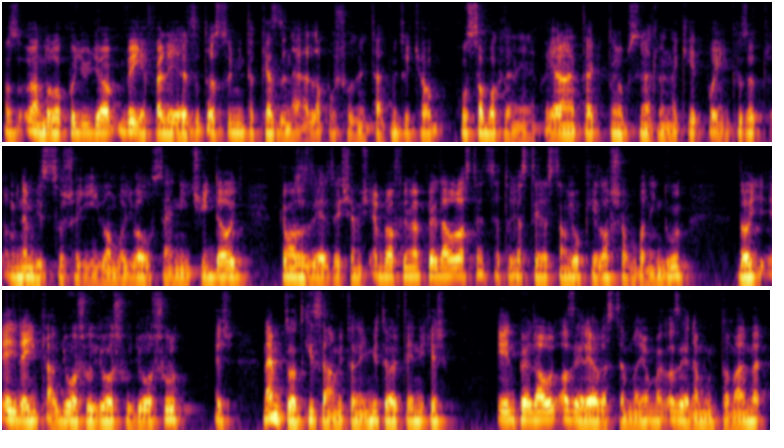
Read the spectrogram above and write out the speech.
az olyan dolog, hogy ugye a vége felé érzed azt, hogy mint a kezdene ellaposodni, tehát mint hogyha hosszabbak lennének a jelenetek, nagyobb szünet lenne két poén között, ami nem biztos, hogy így van, vagy valószínűleg nincs így, de hogy nekem az az érzésem is. Ebben a filmben például azt tetszett, hogy azt éreztem, hogy oké, okay, lassabban indul, de hogy egyre inkább gyorsul, gyorsul, gyorsul, és nem tudod kiszámítani, hogy mi történik, és én például azért élveztem nagyon, meg azért nem mondtam el, mert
